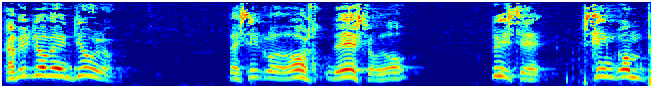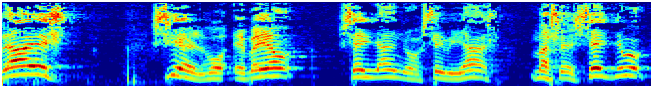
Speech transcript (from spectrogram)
Capítulo 21, versículo 2 de Éxodo, dice, sin comprar siervo hebreo, seis años servirás, mas el séptimo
